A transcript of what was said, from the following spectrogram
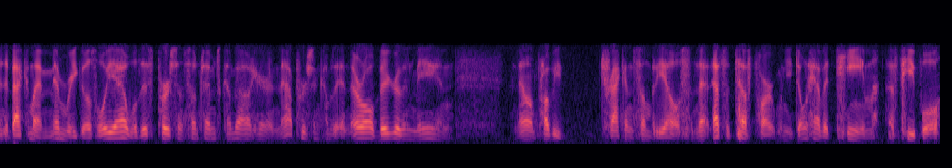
in the back of my memory goes, well, yeah, well, this person sometimes comes out here, and that person comes, and they're all bigger than me, and now I'm probably tracking somebody else and that that's a tough part when you don't have a team of people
